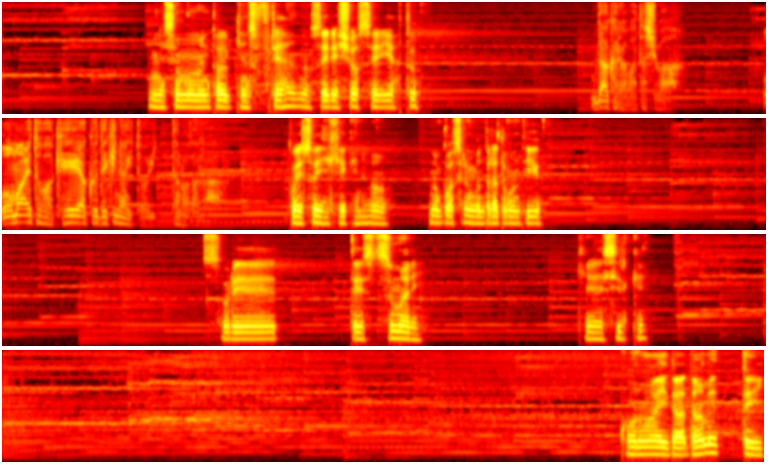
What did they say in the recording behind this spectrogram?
En ese momento el quien sufría no seré yo, serías tú. だから私はお前とは契約できないと言ったのだが Por eso dije que no, no puedo hacer un contrato contigo. Sobre Tetsumari. Quiere decir que この間、ダメって、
